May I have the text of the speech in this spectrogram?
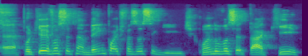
É, porque você também pode fazer o seguinte: quando você está aqui,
